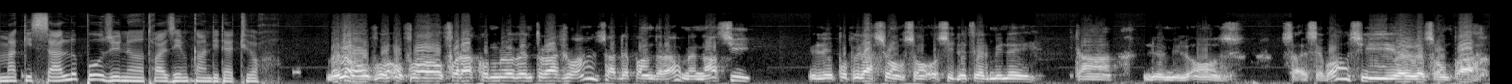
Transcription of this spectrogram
Macky Sall pose une troisième candidature? Mais non, on, fera comme le 23 juin, ça dépendra. Maintenant, si les populations sont aussi déterminées qu'en 2011. C'est bon, si elles ne le sont pas,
